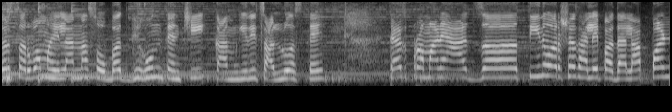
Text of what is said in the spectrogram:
तर सर्व महिलांना सोबत घेऊन त्यांची कामगिरी चालू असते. त्याचप्रमाणे आज तीन वर्ष झाले पदाला पण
